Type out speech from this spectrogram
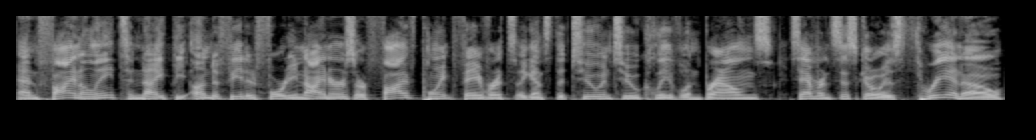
And finally, tonight the undefeated 49ers are 5-point favorites against the 2 and 2 Cleveland Browns. San Francisco is 3 and 0,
